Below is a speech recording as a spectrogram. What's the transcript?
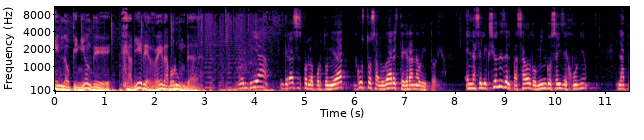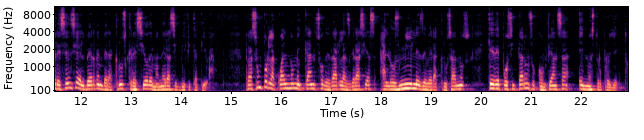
en la opinión de Javier Herrera Borunda. Buen día, gracias por la oportunidad. Gusto saludar a este gran auditorio. En las elecciones del pasado domingo 6 de junio, la presencia del verde en Veracruz creció de manera significativa, razón por la cual no me canso de dar las gracias a los miles de veracruzanos que depositaron su confianza en nuestro proyecto.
